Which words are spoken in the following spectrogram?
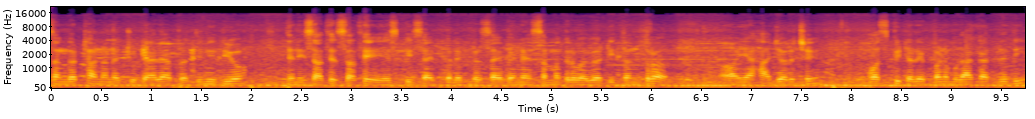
સંગઠન અને ચૂંટાયેલા પ્રતિનિધિઓ, તેની સાથે સાથે એસપી સાહેબ, કલેક્ટર સાહેબ અને સમગ્ર વહીવટીતંત્ર અહીંયા હાજર છે. હોસ્પિટલે પણ મુલાકાત લીધી.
